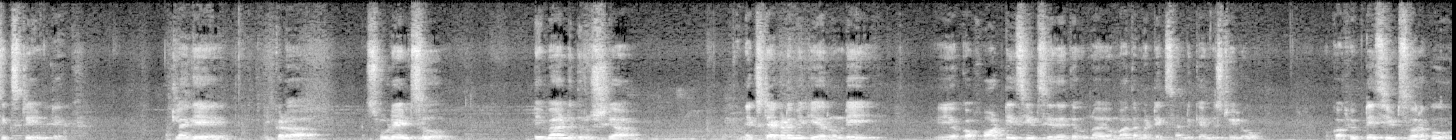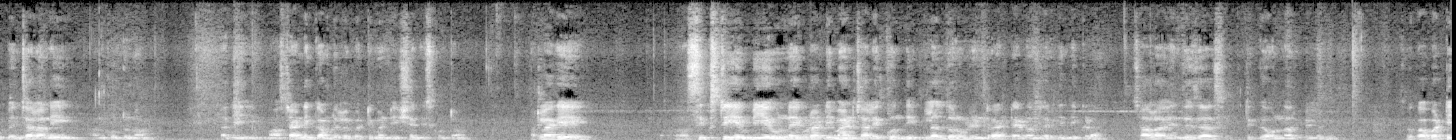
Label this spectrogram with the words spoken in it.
సిక్స్టీ ఇంటేక్ అట్లాగే ఇక్కడ స్టూడెంట్స్ డిమాండ్ దృష్ట్యా నెక్స్ట్ అకాడమిక్ ఇయర్ నుండి ఈ యొక్క ఫార్టీ సీట్స్ ఏదైతే ఉన్నాయో మ్యాథమెటిక్స్ అండ్ కెమిస్ట్రీలో ఒక ఫిఫ్టీ సీట్స్ వరకు పెంచాలని అనుకుంటున్నాం. అది మా స్టాండింగ్ కమిటీలో పెట్టి మేము డిసిషన్ తీసుకుంటాం. అట్లాగే సిక్స్టీ ఎంబీఏ ఉన్నాయి కూడా డిమాండ్ చాలా ఎక్కువ ఉంది. పిల్లలతో కూడా ఇంటరాక్ట్ అయ్యడం జరిగింది ఇక్కడ. చాలా ఎంతజాస్టిక్గా ఉన్నారు పిల్లలు. సో కాబట్టి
